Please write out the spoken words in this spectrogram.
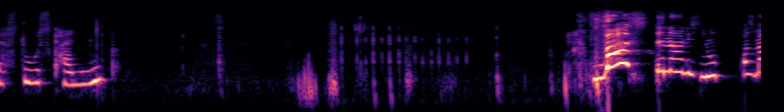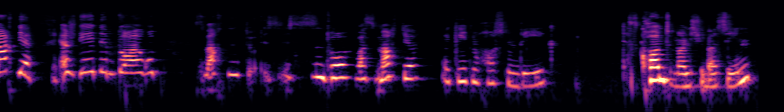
Dass du es kein Noob. Was? Der Nani ist Noob. Was macht ihr? Er steht im Tor herum. Macht ein, es ist ein Tor. Was macht ihr? Er geht noch aus dem Weg. Das konnte man nicht übersehen.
